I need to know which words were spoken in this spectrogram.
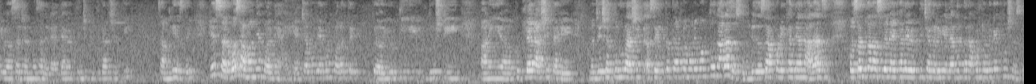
किंवा असा जन्म झालेला आहे त्या व्यक्तींची प्रतिकारशक्ती चांगली असते. हे सर्वसामान्यपणे आहे. याच्यामध्ये आपण परत एक युती दृष्टी आणि कुठल्या राशीत आहे? म्हणजे शत्रू राशीत असेल तर त्याप्रमाणे मग तो नाराज असतो. म्हणजे जसं आपण एखाद्या नाराज पसंत नसलेल्या एखाद्या व्यक्तीच्या घरी गेल्यानंतर आपण तेवढे काही खुश नसतो.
